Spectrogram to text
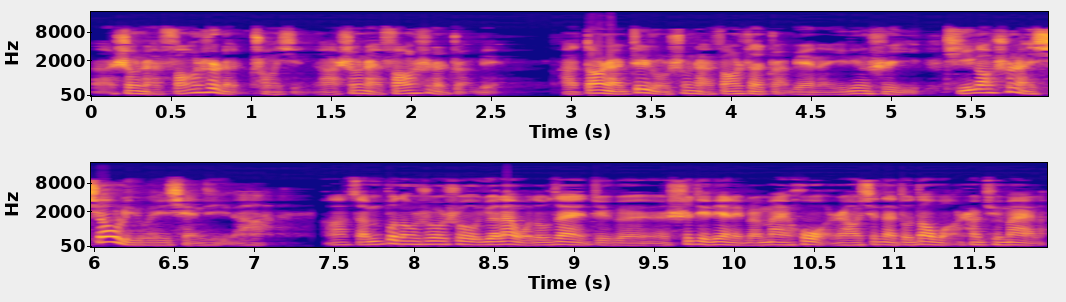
呃生产方式的创新啊，生产方式的转变啊。当然，这种生产方式的转变呢，一定是以提高生产效率为前提的哈啊，咱们不能说说原来我都在这个实体店里边卖货，然后现在都到网上去卖了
